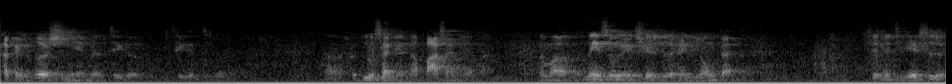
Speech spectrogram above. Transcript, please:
大概有二十年的这个这个啊，六三年到八三年了。那么那时候也确实很勇敢。现在也是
